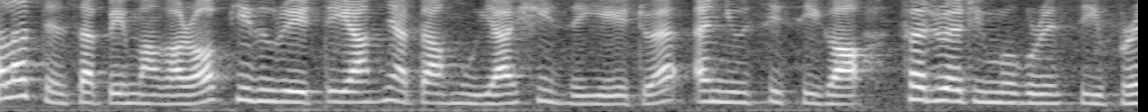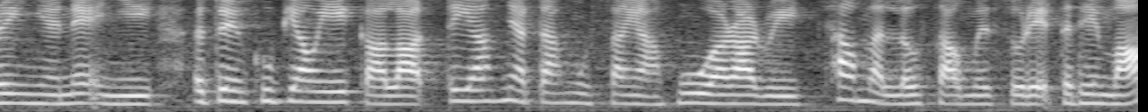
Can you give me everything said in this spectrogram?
ဆက်လက်တင်ဆက်ပေးမှာကတော့ပြည်သူတွေတရားမျှတမှုရရှိစေရေးအတွက် NUCC က Federal Democracy Brain ညံနဲ့အညီအသွင်ကူးပြောင်းရေးကာလတရားမျှတမှုဆိုင်ရာမူဝါဒတွေချမှတ်လှုံ့ဆော်မယ်ဆိုတဲ့သတင်းမှာ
